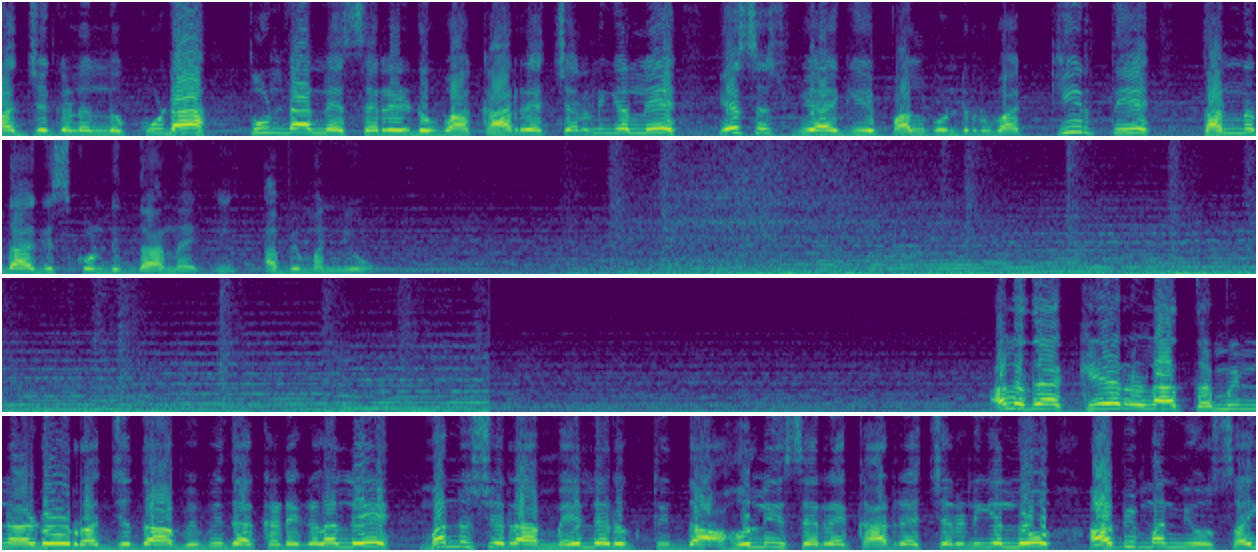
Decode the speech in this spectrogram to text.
ರಾಜ್ಯಗಳಲ್ಲೂ ಕೂಡ ಪುಂಡಾನೆ ಸೆರೆ ಇಡುವ ಕಾರ್ಯಾಚರಣೆಯಲ್ಲಿ ಯಶಸ್ವಿಯಾಗಿ ಪಾಲ್ಗೊಂಡಿರುವ ಕೀರ್ತಿ ತನ್ನದಾಗಿಸಿಕೊಂಡಿದ್ದಾನೆ ಈ ಅಭಿಮನ್ಯು. ಅಲ್ಲದೆ ಕೇರಳ, ತಮಿಳುನಾಡು ರಾಜ್ಯದ ವಿವಿಧ ಕಡೆಗಳಲ್ಲಿ ಮನುಷ್ಯರ ಮೇಲೆರುಗುತ್ತಿದ್ದ ಹುಲಿ ಸೆರೆ ಕಾರ್ಯಾಚರಣೆಯಲ್ಲೂ ಅಭಿಮನ್ಯು ಸೈ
